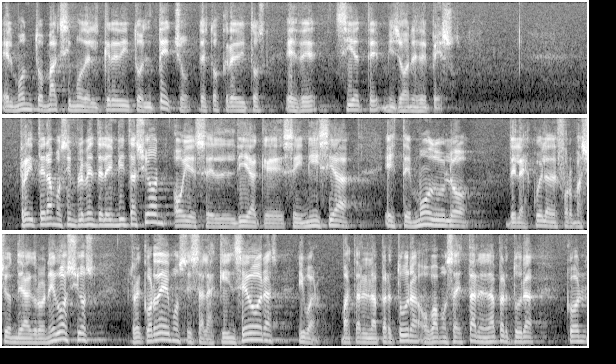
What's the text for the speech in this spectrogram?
el monto máximo del crédito, el techo de estos créditos es de 7 millones de pesos. Reiteramos simplemente la invitación, hoy es el día que se inicia este módulo de la Escuela de Formación de Agronegocios. Recordemos, es a las 15 horas y bueno, va a estar en la apertura o vamos a estar en la apertura con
